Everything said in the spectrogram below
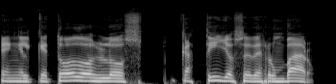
en el que todos los castillos se derrumbaron.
